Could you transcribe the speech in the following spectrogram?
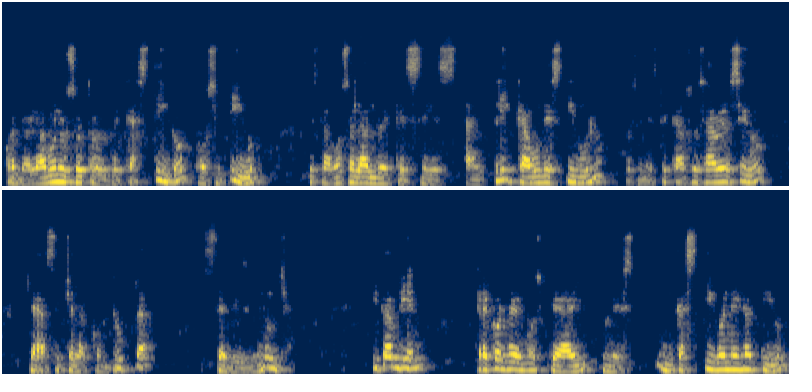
cuando hablamos nosotros de castigo positivo, estamos hablando de que se aplica un estímulo, pues en este caso es aversivo, que hace que la conducta se disminuya. Y también recordemos que hay un, un castigo negativo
